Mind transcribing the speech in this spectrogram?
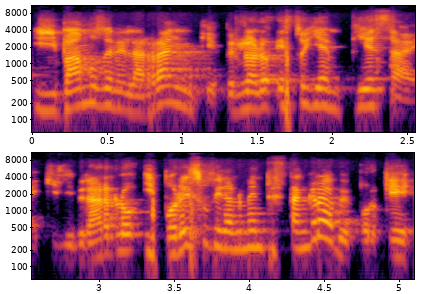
y vamos en el arranque. Pero claro, esto ya empieza a equilibrarlo y por eso finalmente es tan grave, porque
